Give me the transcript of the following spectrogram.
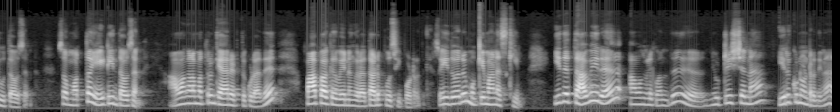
டூ தௌசண்ட் ஸோ மொத்தம் எயிட்டீன் தௌசண்ட் அவங்கள மாத்திரம் கேர் எடுத்துக்கூடாது. பாப்பாவுக்கு வேணுங்கிற தடுப்பூசி போடுறதுக்கு. ஸோ இது ஒரு முக்கியமான ஸ்கீம் இதை தவிர அவங்களுக்கு வந்து நியூட்ரிஷனாக இருக்கணுன்றதுனா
